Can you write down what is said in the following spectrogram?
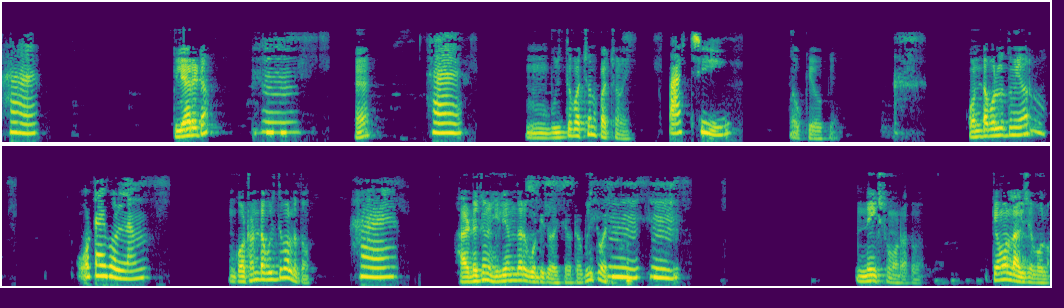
হ্যাঁ। ক্লিয়ার এটা? হ্যাঁ? হ্যাঁ। বুঝতে পারছ না? পারছ না? পারছি। ওকে ওকে কোনটা বললে তুমি আর? ওটাই বললাম। গঠনটা বুঝতে পারলে তো? হ্যাঁ। হাইড্রোজেন হিলিয়াম দ্বারা গঠিত হয়েছে ওটা বুঝতে পারছ? হুম হুম। নেক্সট মনে রাখবে কেমন লাগছে বলো?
